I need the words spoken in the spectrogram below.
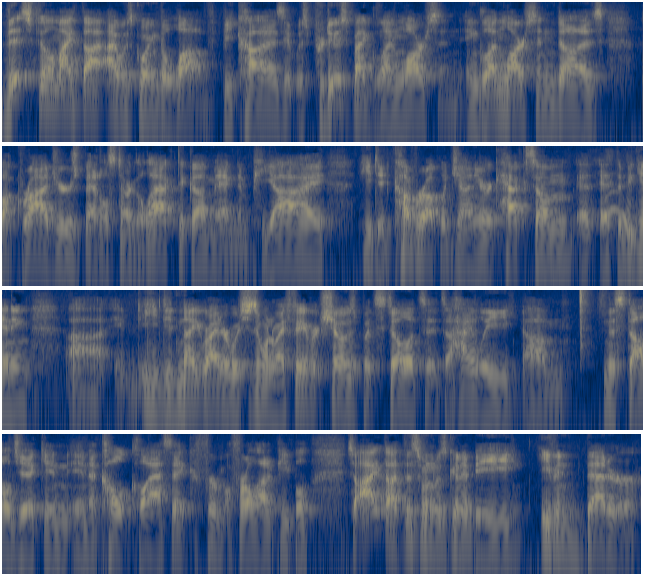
This film I thought I was going to love because it was produced by Glen Larson. And Glen Larson does Buck Rogers, Battlestar Galactica, Magnum PI. He did Cover Up with Jon-Erik Hexum at, at the beginning. Uh, he did Knight Rider, which is one of my favorite shows, but still it's, it's a highly um, nostalgic and, and a cult classic for, for a lot of people. So I thought this one was going to be even better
